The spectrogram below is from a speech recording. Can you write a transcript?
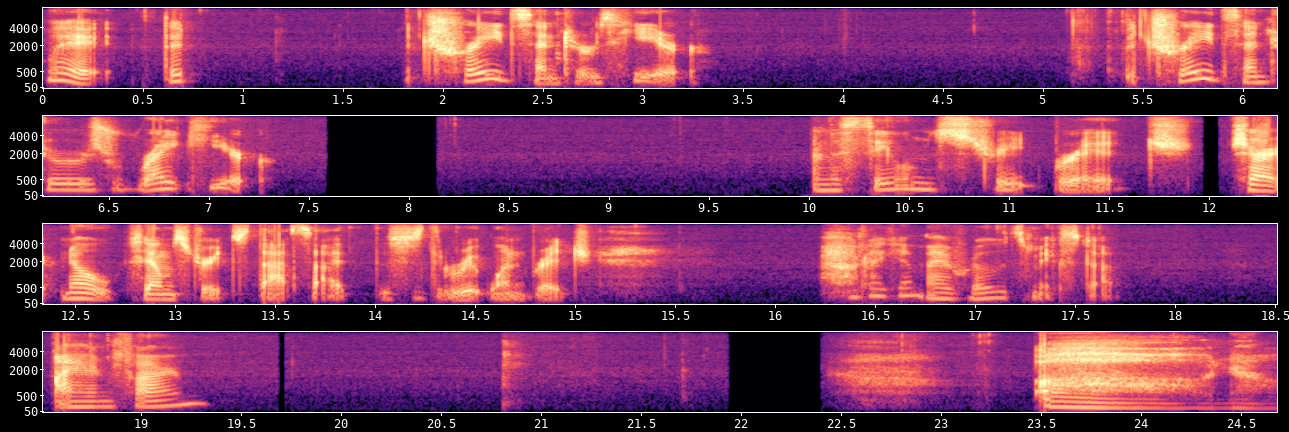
Wait, trade center is here. The trade center is right here. And the Salem Street Bridge. Sorry, no, Salem Street's that side. This is the Route 1 bridge. How did I get my roads mixed up? Iron Farm? Oh, no.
